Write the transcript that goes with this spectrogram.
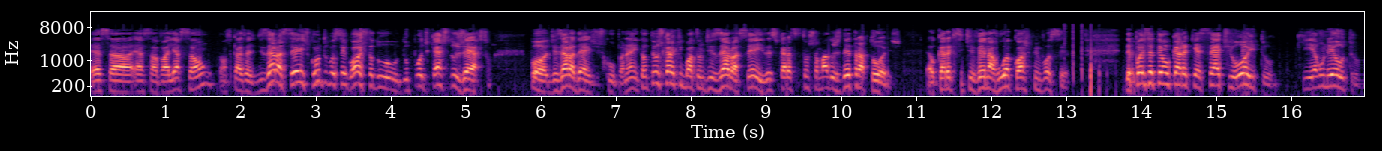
essa, essa avaliação. Então, se caso é de 0 a 6, quanto você gosta do, do podcast do Gerson? Pô, de 0 a 10, desculpa, né? Então tem os caras que botam de 0 a 6, esses caras são chamados detratores. É o cara que se vê na rua, cospe em você. Depois você tem o cara que é 7, 8, que é um neutro.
